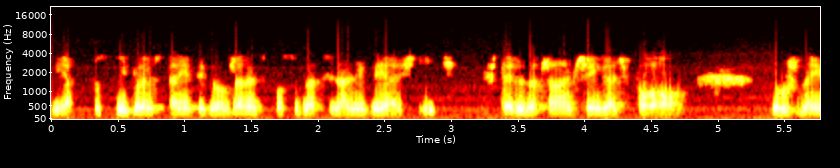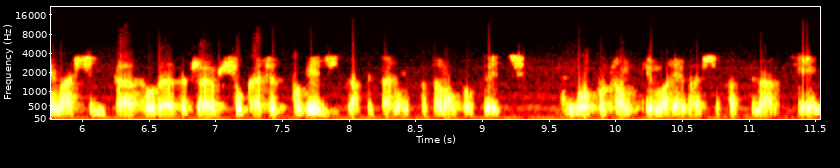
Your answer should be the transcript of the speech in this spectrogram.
Ja po prostu nie byłem w stanie tego w żaden sposób racjonalnie wyjaśnić. Wtedy zacząłem sięgać po różnej maści literaturę, zacząłem szukać odpowiedzi na pytanie, co to mogło być. To było początkiem mojej właśnie fascynacji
